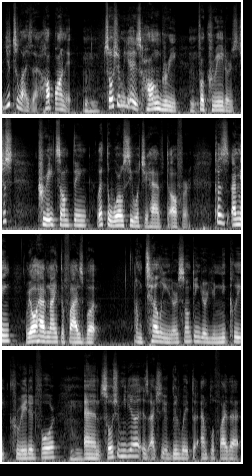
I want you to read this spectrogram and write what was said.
utilize that. Hop on it. Mm-hmm. Social media is hungry for creators. Just create something. Let the world see what you have to offer. Because, I mean, we all have nine to fives, but I'm telling you, there's something you're uniquely created for. And social media is actually a good way to amplify that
